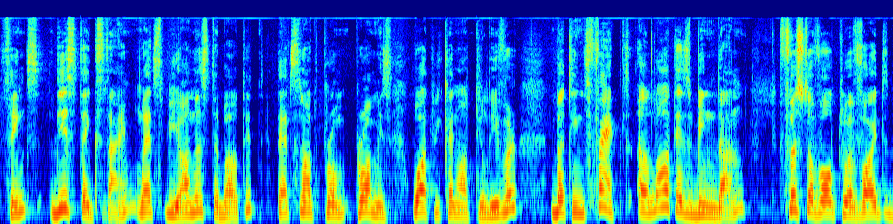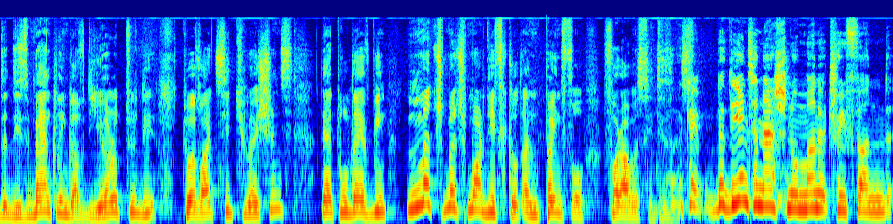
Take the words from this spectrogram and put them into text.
things. This takes time. Let's be honest about it. That's not prom promise what we cannot deliver. But in fact, a lot has been done First of all, to avoid the dismantling of the euro, to, the, to avoid situations that would have been much, much more difficult and painful for our citizens. Okay, but the International Monetary Fund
